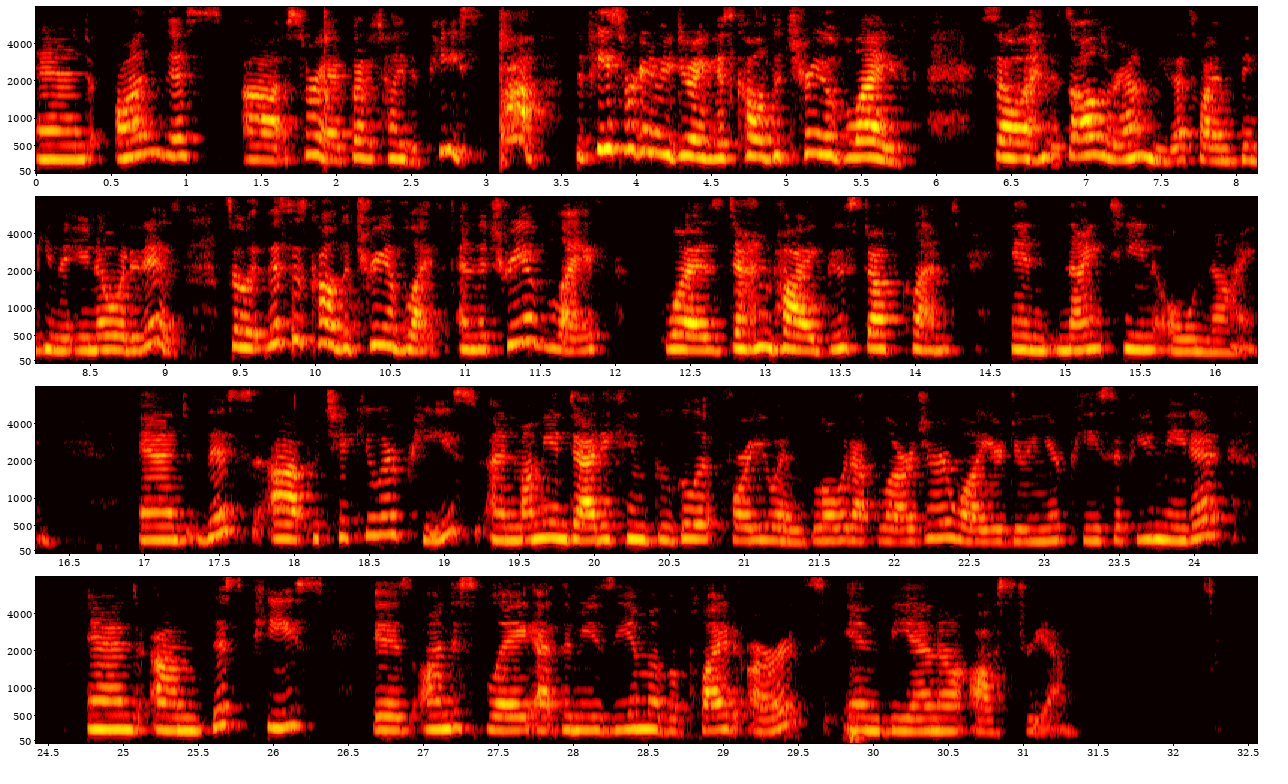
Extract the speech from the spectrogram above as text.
And on this, uh, sorry, I've got to tell you the piece. Ah, the piece we're going to be doing is called the Tree of Life. So it's all around me. That's why I'm thinking that you know what it is. So this is called the Tree of Life. And the Tree of Life was done by Gustav Klimt in 1909. And this uh, particular piece, and mommy and daddy can Google it for you and blow it up larger while you're doing your piece if you need it. And um, this piece is on display at the Museum of Applied Arts in Vienna, Austria.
